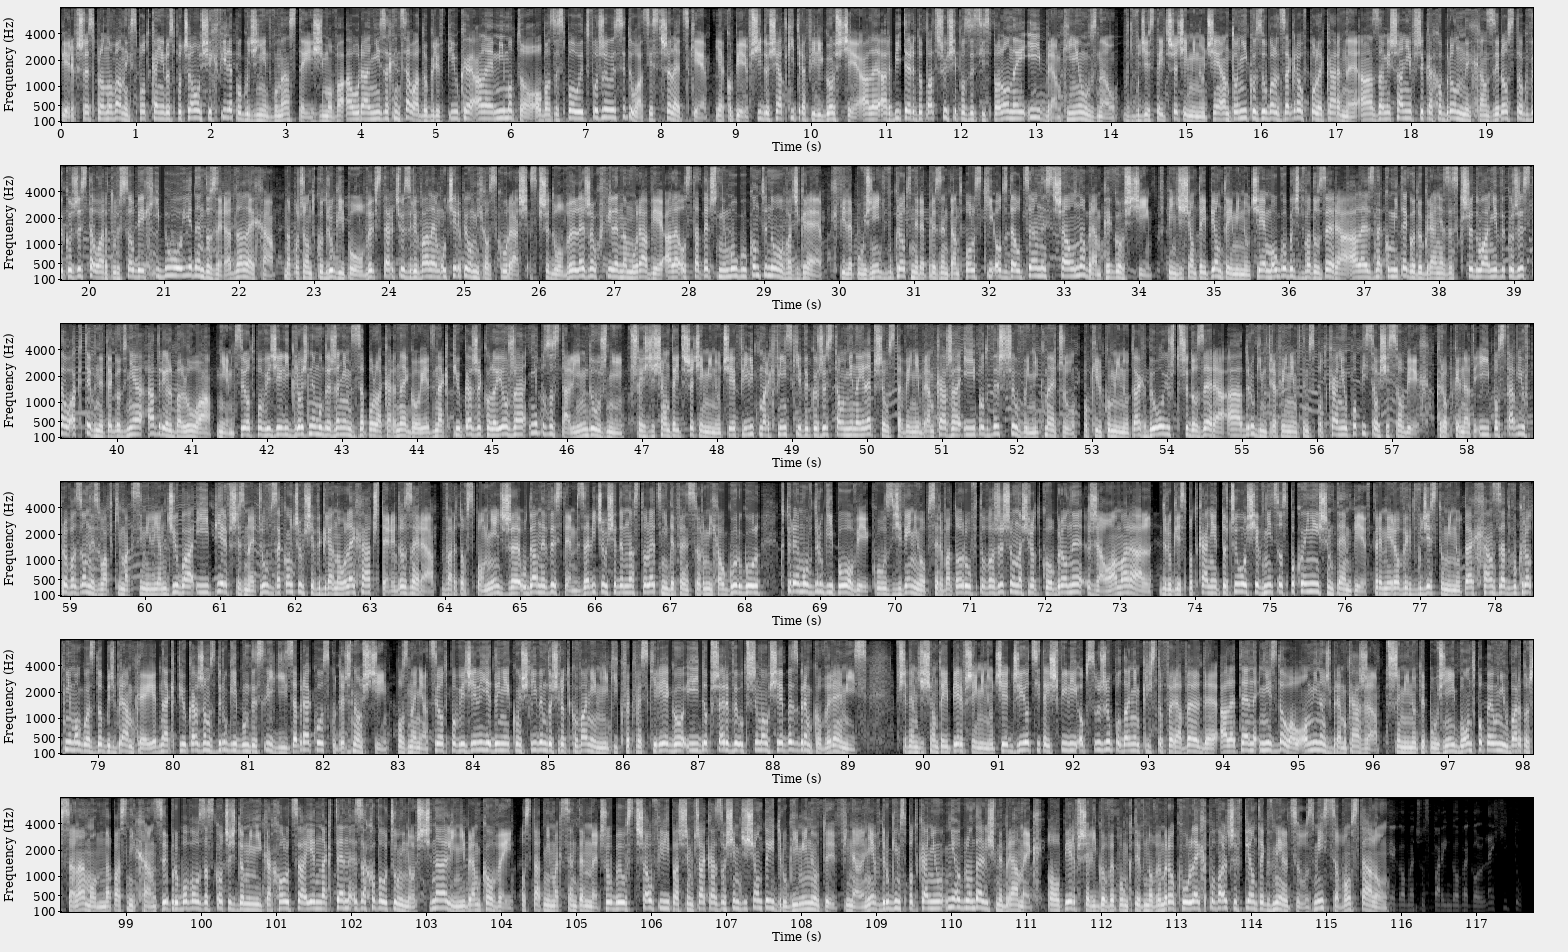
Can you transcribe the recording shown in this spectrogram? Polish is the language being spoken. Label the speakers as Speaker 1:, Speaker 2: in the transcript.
Speaker 1: Pierwsze z planowanych spotkań rozpoczęło się chwilę po godzinie 12. Zimowa aura nie zachęcała do gry w piłkę, ale mimo to oba zespoły tworzyły sytuacje strzeleckie. Jako pierwsi do siatki trafili goście, ale arbiter dopatrzył się pozycji spalonej i bramki nie uznał. W 23 minucie Antoni Kozubal zagrał w pole karne, a zamieszanie w szykach obronnych Hanzy Rostock wykorzystał Artur Sobiech i było 1 do 0 dla Lecha. Na początku drugiej połowy w starciu z rywalem ucierpiał Michał Skóraś. Skrzydłowy leżał chwilę na murawie, ale ostatecznie mógł kontynuować grę. Chwilę później dwukrotny reprezentant Polski oddał celny strzał na bramkę gości. W 55 minucie mogło być 2 do 0, ale znakomitego dogrania ze skrzydła nie wykorzystał aktywny tego dnia Adriel Balua. Niemcy odpowiedzieli groźnym uderzeniem z zapola karnego, jednak piłkarze kolejorza nie pozostali im dłużni. W 63 minucie Filip Marchwiński wykorzystał nie najlepsze ustawienie bramkarza i podwyższył wynik meczu. Po kilku minutach było już 3 do 0, a drugim trafieniem w tym spotkaniu popisał się Sobiech. Kropkę nad i postawił wprowadzony z ławki Maksymilian Dziuba i pierwszy z meczów zakończył się wygraną Lecha 4 do 0. Warto wspomnieć, że udany występ zaliczył 17-letni defensor Michał Gurgul, któremu w drugiej połowie ku zdziwieniu obserwatorów towarzyszył na środku obrony João Amaral. Drugie spotkanie toczyło się w nieco spokojniejszym tempie. W premierowych 20 minutach Hansa dwukrotnie mogła zdobyć bramkę, jednak piłkarzom z drugiej Bundesligi zabrakło skuteczności. Poznaniacy odpowiedzieli jedynie kąśliwym dośrodkowaniem Niki Kwekweskiriego i do przerwy utrzymał się bezbramkowy remis. W 71 minucie Gio Citajszwili obsłużył podaniem Christophera Welde, ale ten nie zdołał ominąć bramkarza. Trzy minuty później błąd popełnił Bartosz Salamon. Napastnik Hansy próbował zaskoczyć Dominika Holca, jednak ten zachował czujność na linii bramkowej. Ostatnim akcentem meczu był strzał Filipa Szymczaka z 82 minuty. Finalnie w drugim spotkaniu nie oglądaliśmy bramek. O pierwsze ligowe punkty w nowym roku Lech powalczy w piątek w Mielcu z miejscową Stalą.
